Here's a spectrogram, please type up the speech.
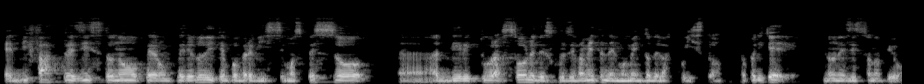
eh, di fatto esistono per un periodo di tempo brevissimo, spesso eh, addirittura solo ed esclusivamente nel momento dell'acquisto, dopodiché non esistono più.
